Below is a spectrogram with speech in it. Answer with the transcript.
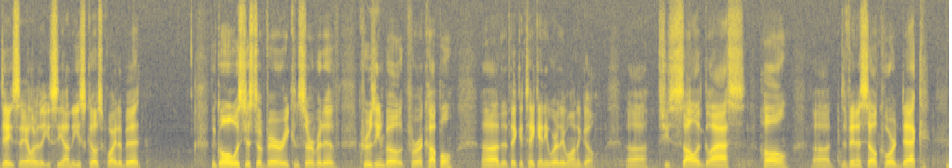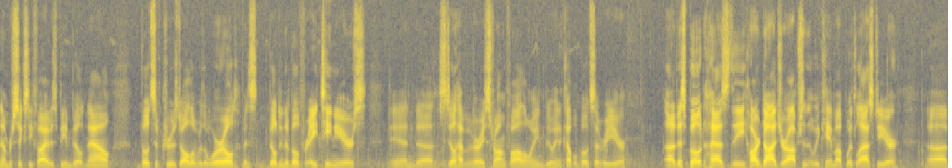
date sailor that you see on the East Coast quite a bit. The goal was just a very conservative cruising boat for a couple uh, that they could take anywhere they want to go. Uh, she's solid glass hull, uh, Divinycell core deck. Number 65 is being built now. The boats have cruised all over the world. Been building the boat for 18 years and uh, still have a very strong following, doing a couple boats every year. Uh, this boat has the hard dodger option that we came up with last year. Uh,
